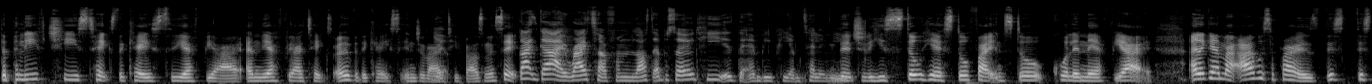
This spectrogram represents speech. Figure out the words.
the police chief takes the case to the FBI, and the FBI takes over the case in July Yep. two thousand and six. that guy, Reiter from last episode, he is the MVP. I'm telling you. Literally, he's still here, still fighting, still calling the FBI. And again, like I was surprised. This, this,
